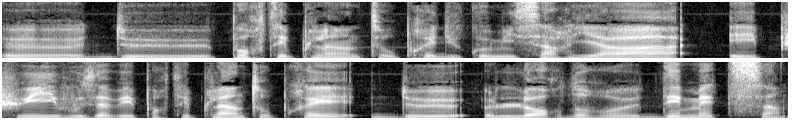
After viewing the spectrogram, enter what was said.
de porter plainte auprès du commissariat et puis vous avez porté plainte auprès de l'ordre des médecins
